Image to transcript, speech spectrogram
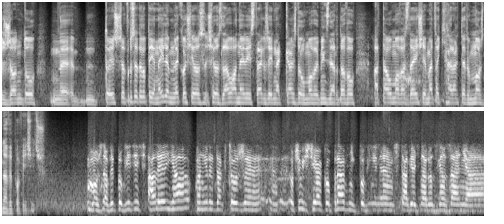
rządu. To jeszcze wrócę do tego pytania, na ile mleko się, roz, się rozlało, a na ile jest tak, że jednak każdą umowę międzynarodową, a ta umowa zdaje się ma taki charakter, można wypowiedzieć można wypowiedzieć, ale ja, panie redaktorze, e, oczywiście jako prawnik powinienem stawiać na rozwiązania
